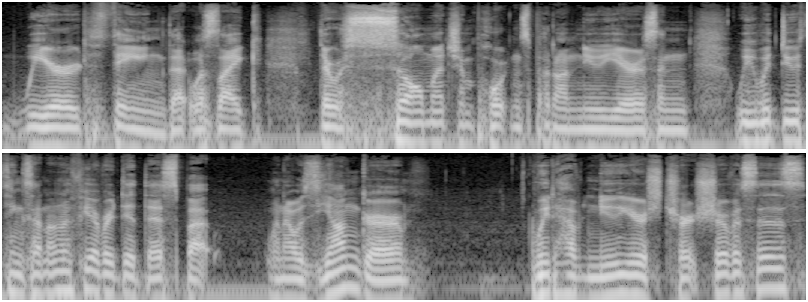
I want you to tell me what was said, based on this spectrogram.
weird thing that was like there was so much importance put on New Year's, and we would do things. I don't know if you ever did this, but when I was younger, we'd have New Year's church services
